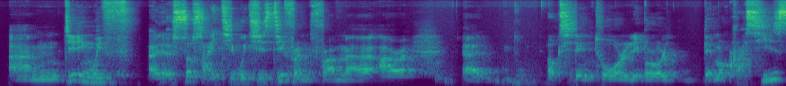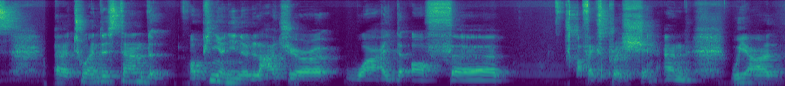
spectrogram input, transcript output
um, dealing with a society which is different from uh, our uh, Occidental liberal democracies uh, to understand opinion in a larger wide of uh, of expression. And we are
